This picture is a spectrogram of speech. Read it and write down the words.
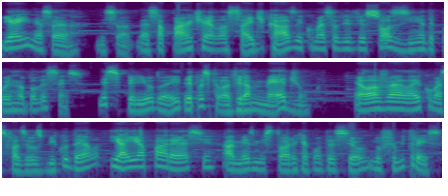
E aí, nessa, nessa, nessa parte, ela sai de casa e começa a viver sozinha depois na adolescência. Nesse período aí, depois que ela vira médium, ela vai lá e começa a fazer os bicos dela, e aí aparece a mesma história que aconteceu no filme 3.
